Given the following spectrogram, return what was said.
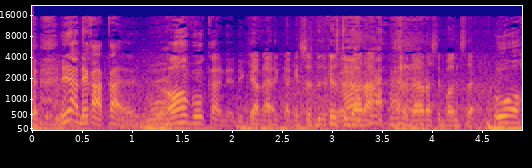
Ini ada kakak ya? Oh bukan ya, di yang kanan adik kakek kan saudara saudara sebangsa Wah,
